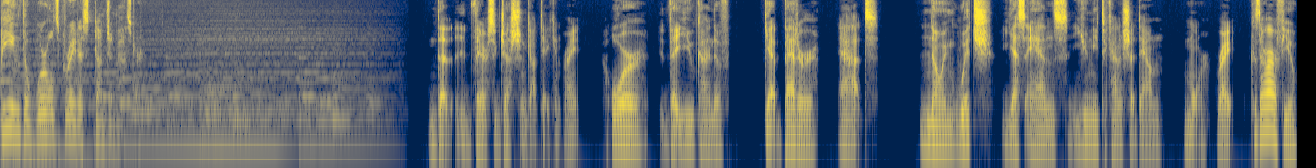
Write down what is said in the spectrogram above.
being the world's greatest dungeon master. That their suggestion got taken, right? Or that you kind of get better at knowing which yes ands you need to kind of shut down more, right? Because there are a few.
